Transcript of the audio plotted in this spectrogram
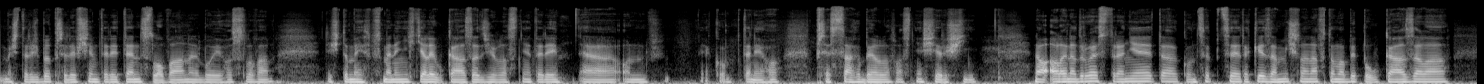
Mešteriš byl především tedy ten Slovan nebo jeho Slovan, když to my jsme není chtěli ukázat, že vlastně tedy uh, on jako ten jeho přesah byl vlastně širší. No ale na druhé straně ta koncepce je také zamýšlena v tom, aby poukázala Eh,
